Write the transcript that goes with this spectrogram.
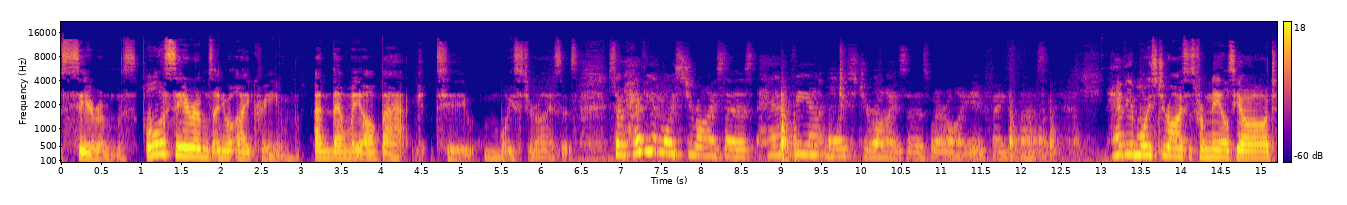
serums, all the serums and your eye cream. And then we are back to moisturizers. So heavier moisturizers, heavier moisturizers. Where are you? Face mask. Heavier moisturizers from Neal's Yard.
